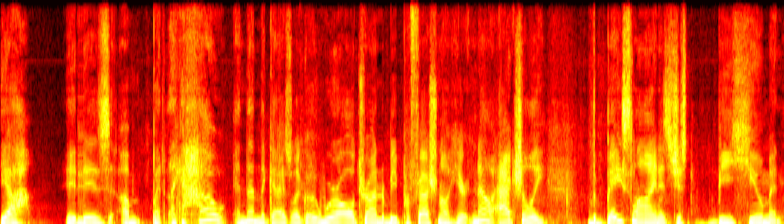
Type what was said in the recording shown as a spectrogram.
Yeah, it is. Um, but like how? And then the guy's like, oh, "We're all trying to be professional here." No, actually, the baseline is just be human.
